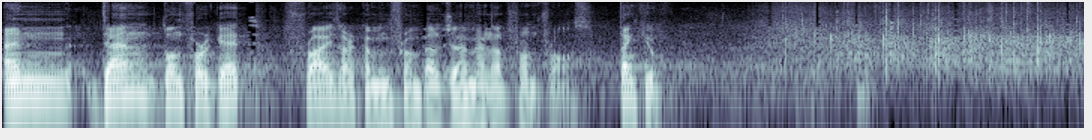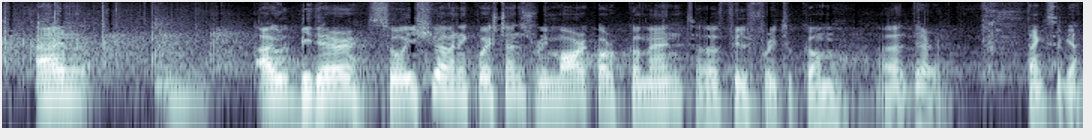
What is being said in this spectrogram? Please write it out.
And then, don't forget, fries are coming from Belgium and not from France. Thank you. And I will be there, so if you have any questions, remark, or comment, uh, feel free to come uh, there. Thanks again.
